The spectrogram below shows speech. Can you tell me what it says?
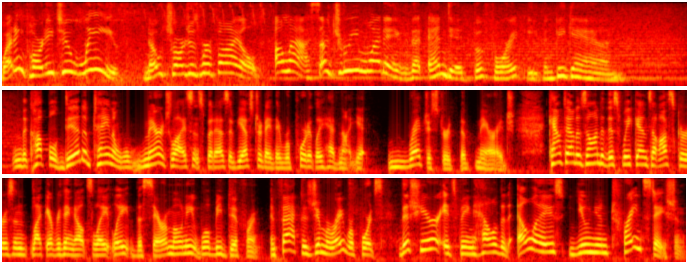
wedding party to leave. No charges were filed. Alas, a dream wedding that ended before it even began. The couple did obtain a marriage license, but as of yesterday, they reportedly had not yet registered the marriage. Countdown is on to this weekend's Oscars, and like everything else lately, the ceremony will be different. In fact, as Jim Moret reports, this year it's being held at LA's Union train station.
